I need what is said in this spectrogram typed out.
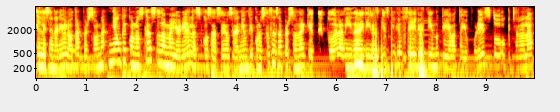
el escenario de la otra persona, ni aunque conozcas la mayoría de las cosas, ¿eh? o sea, ni aunque conozcas a esa persona que, de toda la vida y digas, es que yo sé, yo entiendo que ella batalló por esto o que chalala,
